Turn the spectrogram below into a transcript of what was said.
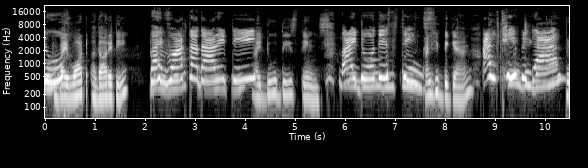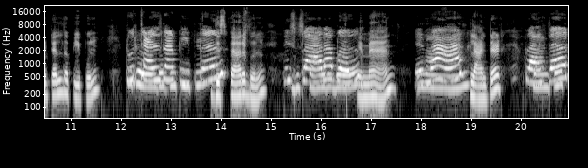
you by what authority by what authority I do these things I do these things and he began and he began to tell the people to tell the people. This parable this parable. A man. A man. Planted. Planted.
